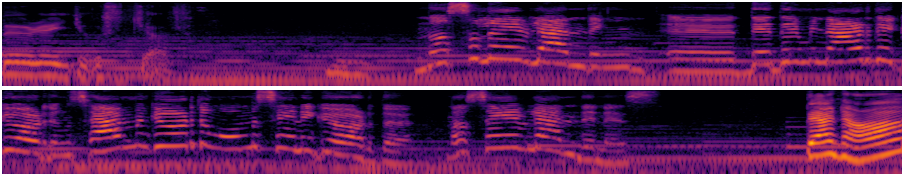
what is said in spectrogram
Böyleydi kızcağız. Nasıl evlendin? Ee, dedemi nerede gördün? Sen mi gördün o mu seni gördü? Nasıl evlendiniz? Ben ha?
